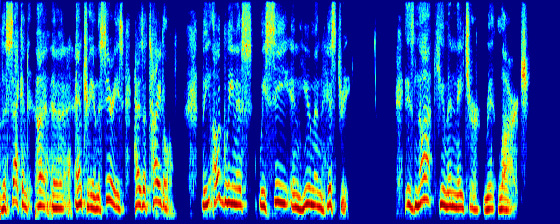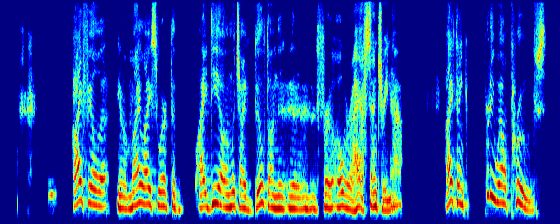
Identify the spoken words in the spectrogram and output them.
the second uh, uh, entry in the series has a title: "The ugliness we see in human history is not human nature writ large." I feel that you know my life's work, the idea on which I've built on the uh, for over a half century now, I think pretty well proves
